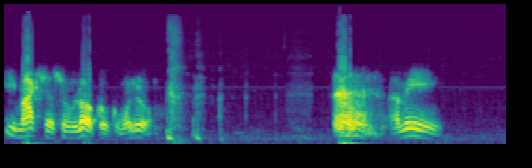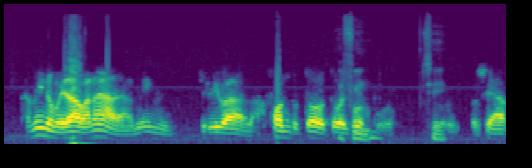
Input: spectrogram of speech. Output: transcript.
Y Max es un loco como yo. a mí a mí no me daba nada, a mí yo iba a fondo todo todo A el fondo. tiempo. Sí. O sea,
